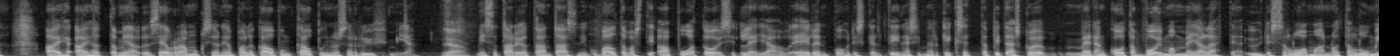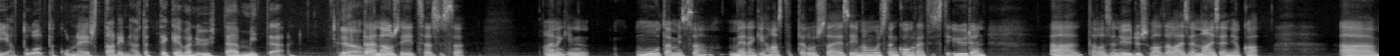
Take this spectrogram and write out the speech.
aihe, aiheuttamia seuraamuksia, niin on paljon kaupung, kaupunginossa ryhmiä – yeah. missä tarjotaan taas niin kuin valtavasti apua toisille. Ja eilen pohdiskeltiin esimerkiksi, että pitäisikö meidän koota voimamme ja lähteä yhdessä luomaan noita lumia tuolta, kun ei stadi näytä tekevän yhtään mitään. Yeah. Tämä nousi itse asiassa ainakin muutamissa meidänkin haastatteluissa esiin. Mä muistan konkreettisesti yhden ää, tällaisen yhdysvaltalaisen naisen, joka ää,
